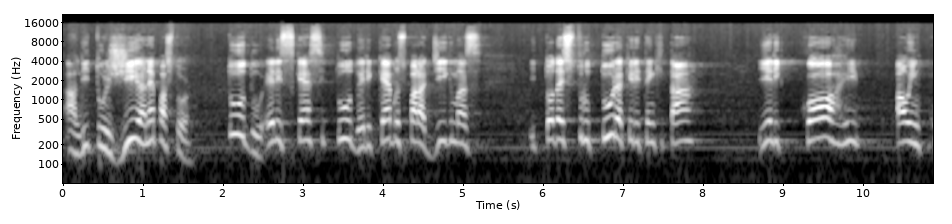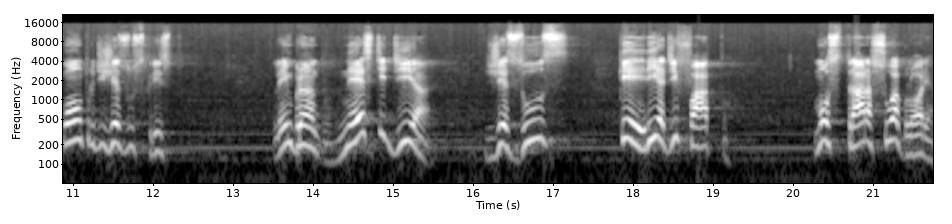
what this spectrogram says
a liturgia, né, pastor? Tudo, ele esquece tudo, ele quebra os paradigmas e toda a estrutura que ele tem que estar, tá, e ele corre ao encontro de Jesus Cristo. Lembrando, neste dia, Jesus queria de fato mostrar a sua glória.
